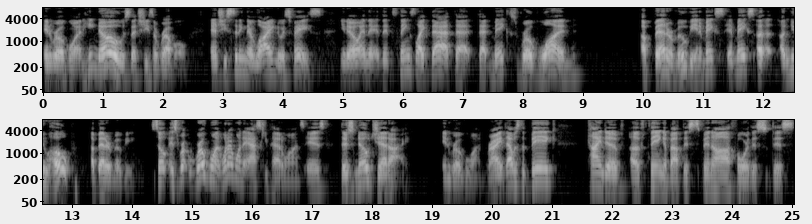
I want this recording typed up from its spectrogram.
in Rogue One. He knows that she's a rebel, and she's sitting there lying to his face. You know, and it's things like that that that makes Rogue One a better movie, and it makes it makes a, a New Hope a better movie. So is Ro- Rogue One? What I want to ask you, Padawans, is there's no Jedi in Rogue One, right? That was the big kind of of thing about this spin-off or this this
